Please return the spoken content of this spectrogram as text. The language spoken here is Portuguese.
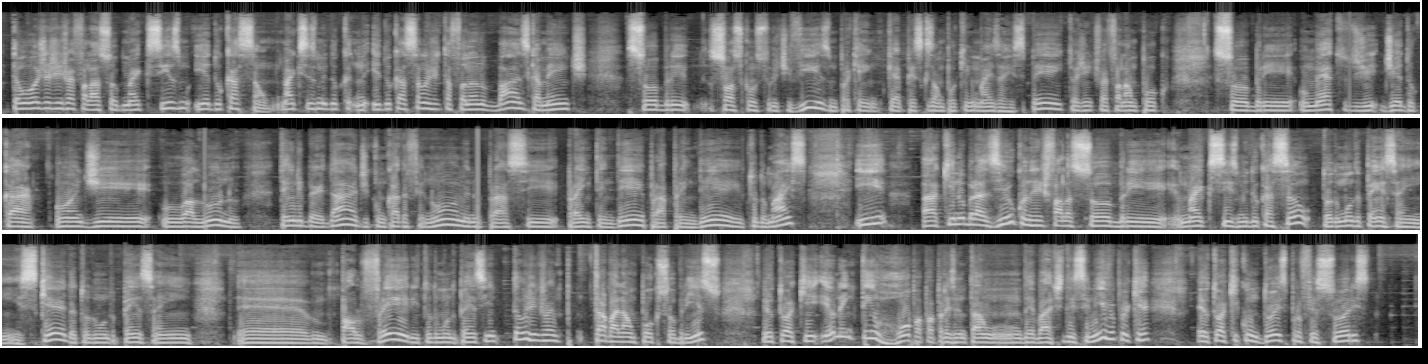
Então hoje a gente vai falar sobre marxismo e educação. Marxismo e educa educação a gente está falando basicamente sobre socioconstrutivismo, para quem quer pesquisar um pouquinho mais a respeito. A gente vai falar um pouco sobre o método de, de educar onde o aluno tem liberdade com cada fenômeno para se para entender, para aprender e tudo mais. E Aqui no Brasil, quando a gente fala sobre marxismo e educação, todo mundo pensa em esquerda, todo mundo pensa em é, Paulo Freire, todo mundo pensa em. Então a gente vai trabalhar um pouco sobre isso. Eu estou aqui, eu nem tenho roupa para apresentar um, debate desse nível, porque eu estou aqui com dois professores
